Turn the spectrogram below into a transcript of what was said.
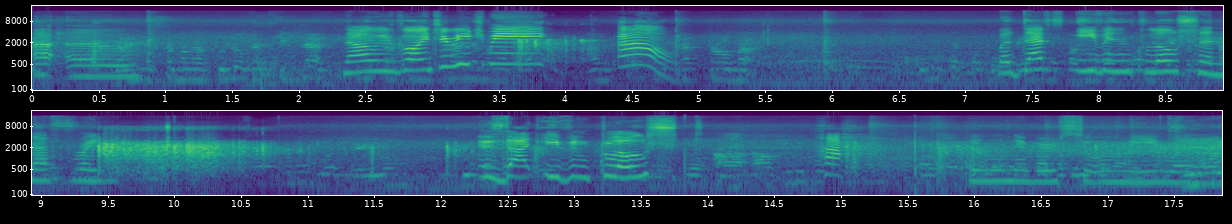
Uh-oh. Now he's going to reach me! Ow! At trauma. But that's even close enough right now. Is that even close? Ha! They will never show me when I'm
